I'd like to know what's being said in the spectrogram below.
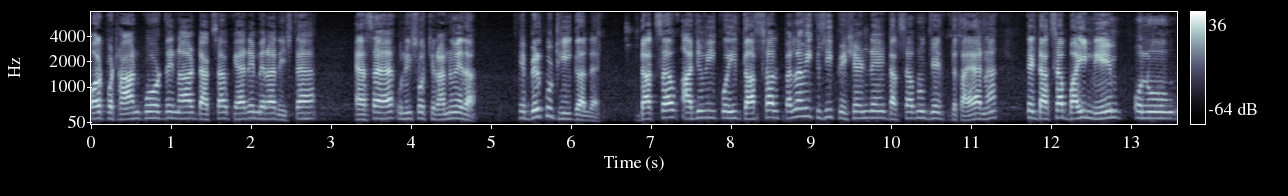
ਔਰ ਪਠਾਨਕੋਟ ਦੇ ਨਾਲ ਡਾਕਟਰ ਸਾਹਿਬ ਕਹਿ ਰਹੇ, ਮੇਰਾ ਰਿਸ਼ਤਾ ਐਸਾ ਹੈ 1994 ਦਾ। ਇਹ ਬਿਲਕੁਲ ਠੀਕ ਗੱਲ ਹੈ। ਡਾਕਟਰ ਸਾਹਿਬ, ਅੱਜ ਵੀ ਕੋਈ 10 ਸਾਲ ਪਹਿਲਾਂ ਵੀ ਕਿਸੇ ਪੇਸ਼ੈਂਟ ਨੇ ਡਾਕਟਰ ਸਾਹਿਬ ਨੂੰ ਜੇ ਦਿਖਾਇਆ ਨਾ, ਤੇ ਡਾਕਟਰ ਸਾਹਿਬ ਬਾਈ ਨੇਮ ਉਹਨੂੰ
